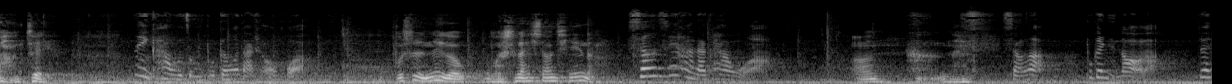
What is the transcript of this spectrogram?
啊，对，那你看我怎么不跟我打招呼啊？不是那个，我是来相亲的。相亲还来看我？啊，那 行了，不跟你闹了。对，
